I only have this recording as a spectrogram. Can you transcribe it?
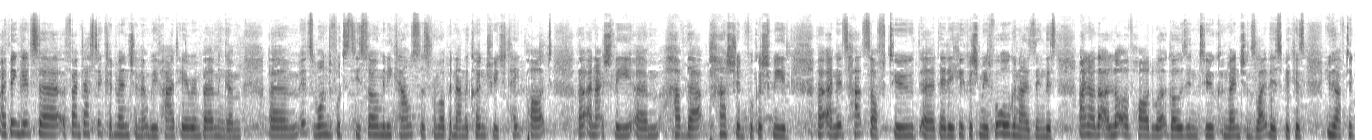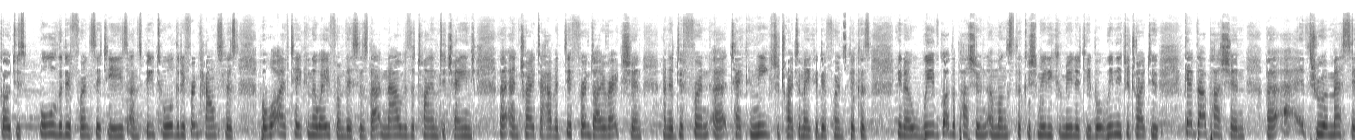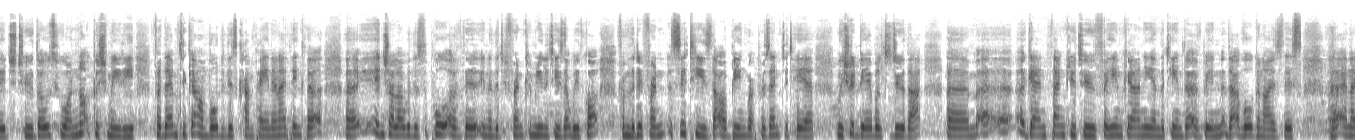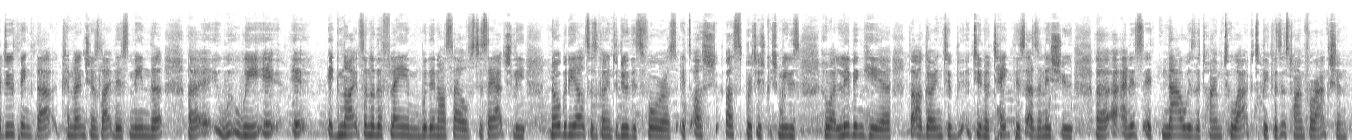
I think it's a fantastic convention that we've had here in Birmingham. Um, it's wonderful to see so many councillors from up and down the country to take part uh, and actually um, have that passion for Kashmir. Uh, and it's hats off to uh, Kashmir for organising this. I know that a lot of hard work goes into conventions like this because you have to go to all the different cities and speak to all the different councillors. But what I've taken away from this is that now is the time to change uh, and try to have a different direction and a different uh, technique to try to make a difference because, you know, we've got the passion amongst the Kashmiri community, but we need to try to get that passion uh, uh, through a message to those who are not Kashmiri for them to get on board with this campaign. And I think that, uh, inshallah, with the support of the, you know, the different communities that we've got from the different cities that are being represented here, we should be able to do that. Um, uh, again, thank you to Fahim Kayani and the team that have been that have organised this. Uh, and I do think that conventions like this mean that uh, we it, it ignites another flame within ourselves to say actually nobody else is going to do this for us. It's us us british kashmiris who are living here that are going to, you know take this as an issue uh, and it's it now is the time to act because it's time for action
